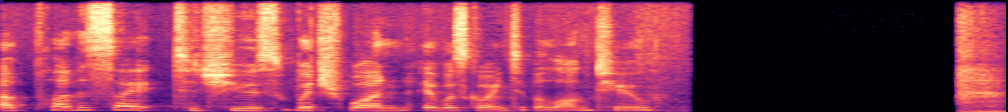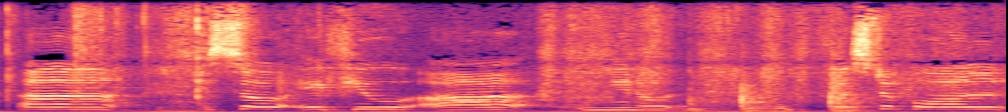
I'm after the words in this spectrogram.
a plebiscite to choose which one it was going to belong to. Uh, so if you are, you know, first of all,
